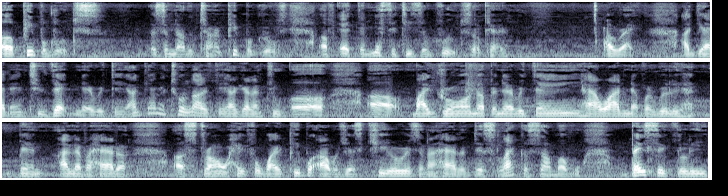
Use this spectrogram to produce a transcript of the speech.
uh, people groups. That's another term, people groups, of ethnicities of groups, okay? All right, I got into that and everything. I got into a lot of things. I got into uh, uh, my growing up and everything. How I never really been. I never had a, a strong hate for white people. I was just curious, and I had a dislike of some of them. Basically,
